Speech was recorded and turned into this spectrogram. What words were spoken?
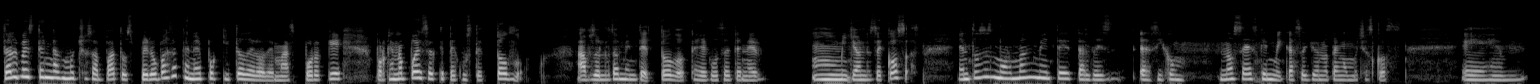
Tal vez tengas muchos zapatos, pero vas a tener poquito de lo demás. ¿Por qué? Porque no puede ser que te guste todo, absolutamente todo. Te guste tener millones de cosas. Entonces, normalmente, tal vez, así como, no sé, es que en mi caso yo no tengo muchas cosas. Em,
